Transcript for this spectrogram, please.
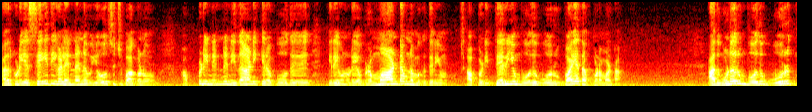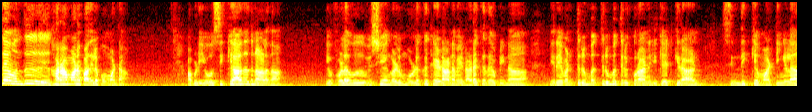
அதற்குரிய செய்திகள் என்னென்னு யோசிச்சு பார்க்கணும். அப்படி நின்று நிதானிக்கிற போது இறைவனுடைய பிரம்மாண்டம் நமக்கு தெரியும். அப்படி தெரியும் போது ஒரு பய தப்பு பண்ண மாட்டான். அது உணரும் போது ஒருத்தன் வந்து ஹராமான பாதையில் போக மாட்டான். அப்படி யோசிக்காததுனால தான் எவ்வளவு விஷயங்களும் ஒழுக்கக்கேடானவை நடக்குது அப்படின்னா இறைவன் திரும்ப திரும்ப திருக்குறானில் கேட்கிறான். சிந்திக்க மாட்டீங்களா?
